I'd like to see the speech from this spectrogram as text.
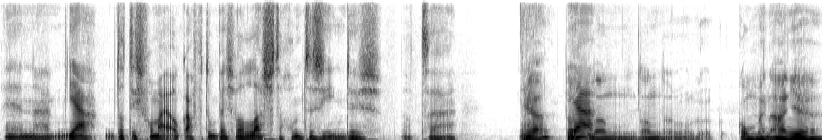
En uh, ja, dat is voor mij ook af en toe best wel lastig om te zien. Dus dat. Uh, ja, ja, dan, ja. Dan, dan, komt men aan je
